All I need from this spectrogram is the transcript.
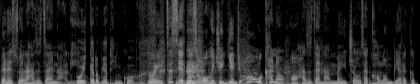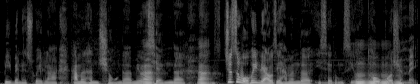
v e n e z u e l a 它是在哪里？我一个都没有听过。对，这些都是我会去研究。哦，我看了，哦，它是在南美洲，在哥伦比亚的隔壁 Venezuela，他们很穷的，没有嗯钱的，嗯，就是我会了解他们的一些东西，透过选美。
